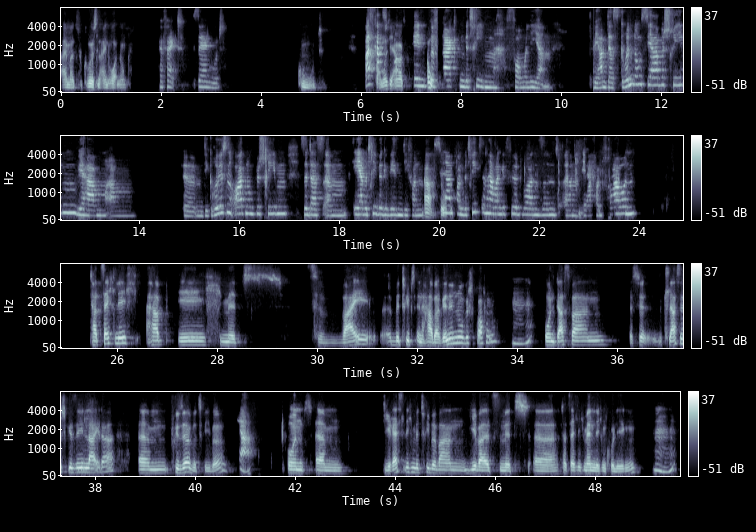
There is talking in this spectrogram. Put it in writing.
Einmal zur Größeneinordnung. Perfekt, sehr gut. Gut. Was kannst du einmal, den oh. befragten Betrieben formulieren? Wir haben das Gründungsjahr beschrieben, wir haben ähm, ähm, die Größenordnung beschrieben. Sind das ähm, eher Betriebe gewesen, die von so. Männern, von Betriebsinhabern geführt worden sind, ähm, eher von Frauen? Tatsächlich habe ich mit zwei äh, Betriebsinhaberinnen nur gesprochen. Mhm. Und das waren, das klassisch gesehen leider, ähm, Friseurbetriebe. Ja. Und ähm, die restlichen Betriebe waren jeweils mit äh, tatsächlich männlichen Kollegen. Mhm.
